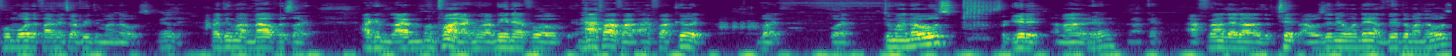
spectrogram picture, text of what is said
for more than five minutes. I breathe through my nose. Really? If I do my mouth, it's like I can. Like, I'm, I'm fine. I can I'll be in there for half hour if I, if I could, but but through my nose, forget it. I'm out of there. Really? Okay. I found that out as a tip. I was in there one day. I was breathing through my nose,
